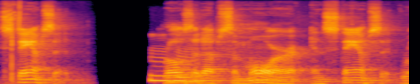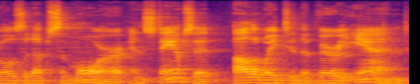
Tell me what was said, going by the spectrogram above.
stamps it rolls Mm-hmm. it up some more and stamps it, rolls it up some more and stamps it, all the way to the very end,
